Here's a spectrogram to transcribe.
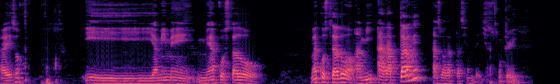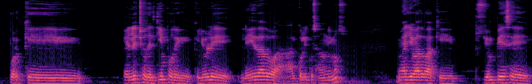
a eso y a mí me, me ha costado me ha costado a mí adaptarme a su adaptación de ellos. Ok. Porque el hecho del tiempo de, que yo le, le he dado a Alcohólicos Anónimos me ha llevado a que pues, yo empiece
